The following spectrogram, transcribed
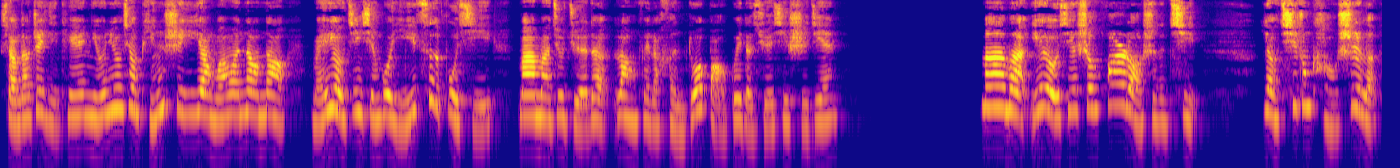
想到这几天牛牛像平时一样玩玩闹闹，没有进行过一次复习，妈妈就觉得浪费了很多宝贵的学习时间。妈妈也有些生花儿老师的气，要期中考试了，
